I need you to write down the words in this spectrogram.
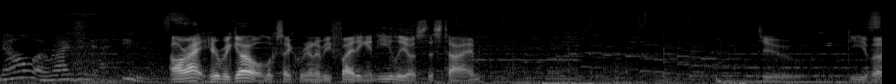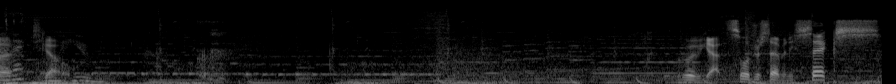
Now arriving at Ilios. Alright, here we go. Looks like we're going to be fighting in Ilios this time. Do D.Va, Select go. What do we got? Soldier 76.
